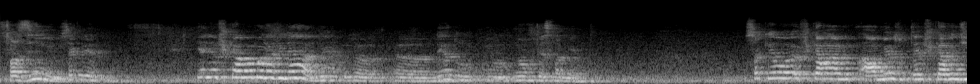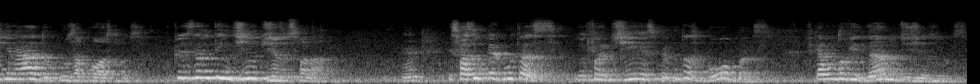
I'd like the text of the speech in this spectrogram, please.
sozinho, no segredo. E aí eu ficava maravilhado, né? lendo o Novo Testamento. Só que eu, ficava, ao mesmo tempo, ficava indignado com os apóstolos, porque eles não entendiam o que Jesus falava. Né? Eles faziam perguntas infantis, perguntas bobas, ficavam duvidando de Jesus.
